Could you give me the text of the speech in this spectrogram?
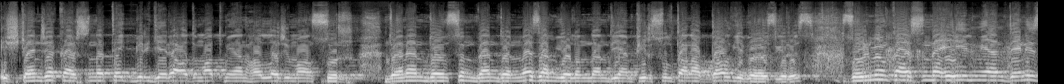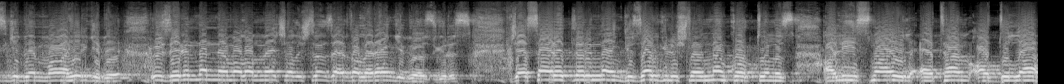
İşkence karşısında tek bir geri adım atmayan Hallacı Mansur, dönen dönsün ben dönmezem yolundan diyen Pir Sultan Abdal gibi özgürüz. Zulmün karşısında eğilmeyen Deniz gibi, Mahir gibi, üzerinden nemalanmaya çalıştığınız Erdal Eren gibi özgürüz. Cesaretlerinden, güzel gülüşlerinden korktuğunuz Ali İsmail, Ethem, Abdullah,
